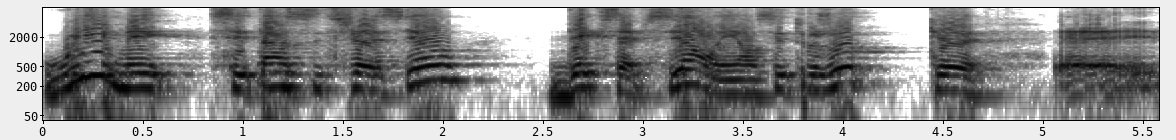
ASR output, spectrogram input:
Oui, mais c'est en situation d'exception. Et on sait toujours que, euh,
